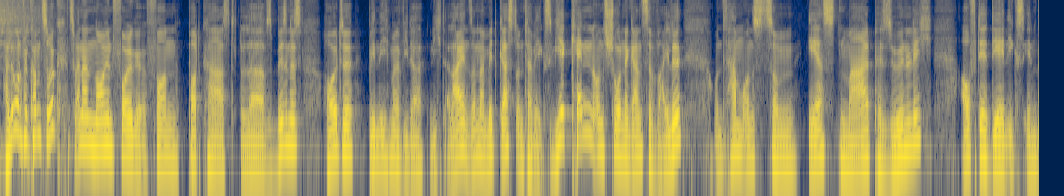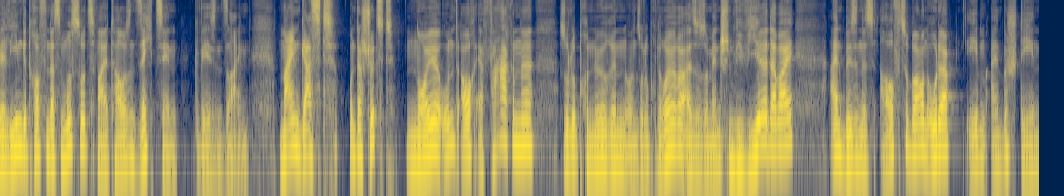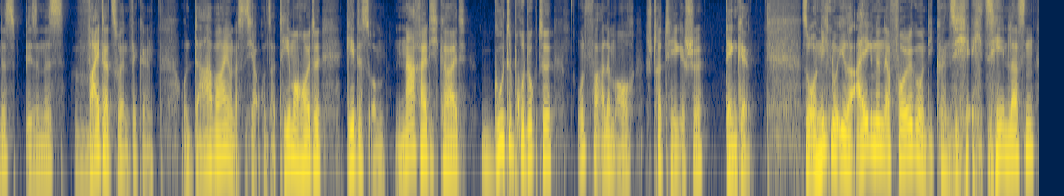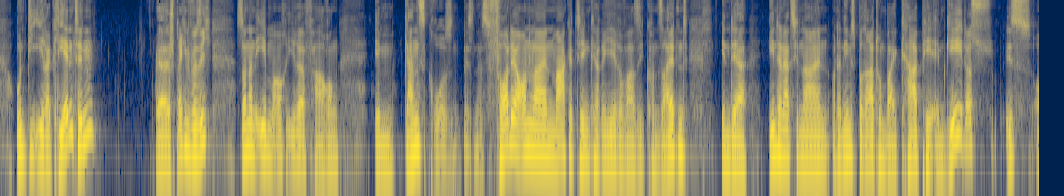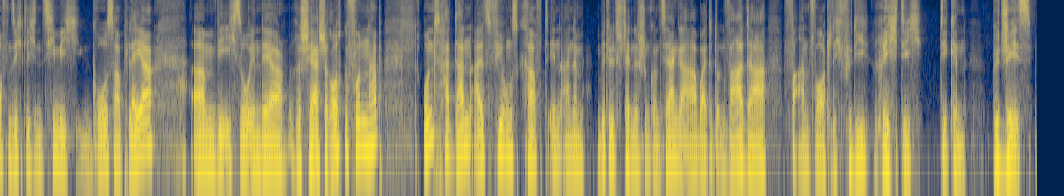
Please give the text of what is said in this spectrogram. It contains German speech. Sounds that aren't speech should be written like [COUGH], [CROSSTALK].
Hallo und willkommen zurück zu einer neuen Folge von Podcast Loves Business. Heute bin ich mal wieder nicht allein, sondern mit Gast unterwegs. Wir kennen uns schon eine ganze Weile und haben uns zum ersten Mal persönlich auf der DNX in Berlin getroffen. Das muss so 2016 gewesen sein. Mein Gast unterstützt neue und auch erfahrene Solopreneurinnen und Solopreneure, also so Menschen wie wir dabei, ein Business aufzubauen oder eben ein bestehendes Business weiterzuentwickeln. Und dabei, und das ist ja auch unser Thema heute, geht es um Nachhaltigkeit, gute Produkte und vor allem auch strategische Denke. So, und nicht nur ihre eigenen Erfolge, und die können sich [LAUGHS] echt sehen lassen, und die ihrer Klientin äh, sprechen für sich, sondern eben auch ihre Erfahrung im ganz großen Business. Vor der Online-Marketing-Karriere war sie Consultant in der internationalen Unternehmensberatung bei KPMG. Das ist offensichtlich ein ziemlich großer Player, ähm, wie ich so in der Recherche rausgefunden habe. Und hat dann als Führungskraft in einem mittelständischen Konzern gearbeitet und war da verantwortlich für die richtig dicken Budgets.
